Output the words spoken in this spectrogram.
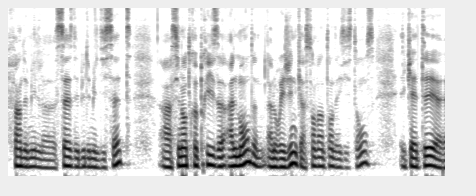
fin 2016, début 2017. Euh, C'est une entreprise allemande à l'origine qui a 120 ans d'existence et qui a été euh,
